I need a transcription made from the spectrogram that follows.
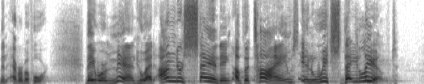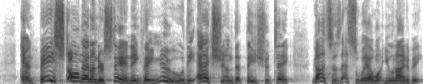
than ever before. They were men who had understanding of the times in which they lived. And based on that understanding, they knew the action that they should take. God says, That's the way I want you and I to be.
